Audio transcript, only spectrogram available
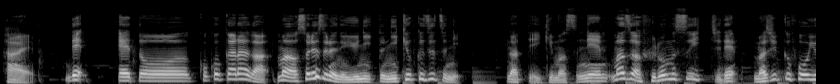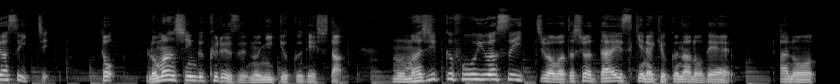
はい。で、えっ、ー、と、ここからが、まあ、それぞれのユニット2曲ずつになっていきますね。まずは From Switch で Magic for Your Switch とロマンシングクルーズの2曲でした。もう Magic for Your Switch は私は大好きな曲なので、あの、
